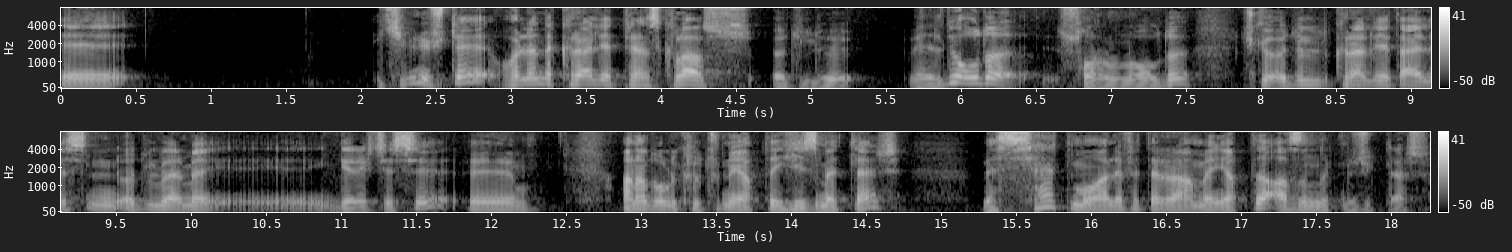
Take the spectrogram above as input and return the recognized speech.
Ee, 2003'te Hollanda Kraliyet Prens Klaus ödülü verildi. O da sorunlu oldu. Çünkü ödül kraliyet ailesinin ödül verme e, gerekçesi e, Anadolu kültürüne yaptığı hizmetler ve sert muhalefete rağmen yaptığı azınlık müzikler.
